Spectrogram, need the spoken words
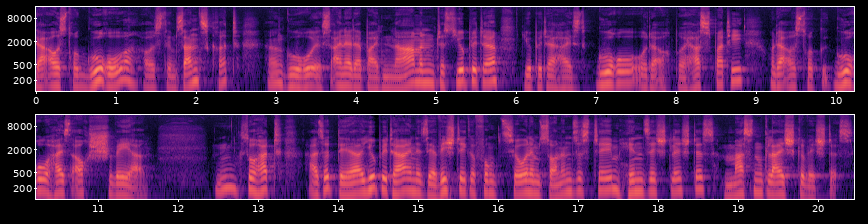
Der Ausdruck Guru aus dem Sanskrit, Guru ist einer der beiden Namen des Jupiter. Jupiter heißt Guru oder auch Brihaspati und der Ausdruck Guru heißt auch schwer. Hm, so hat also der Jupiter eine sehr wichtige Funktion im Sonnensystem hinsichtlich des Massengleichgewichtes.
